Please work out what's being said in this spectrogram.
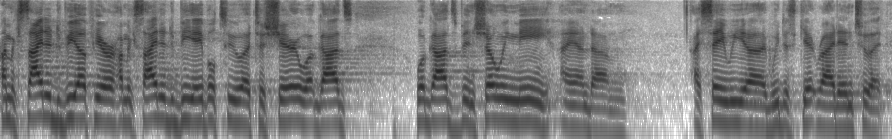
I'm excited to be up here. I'm excited to be able to, uh, to share what God's, what God's been showing me. And um, I say we, uh, we just get right into it.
